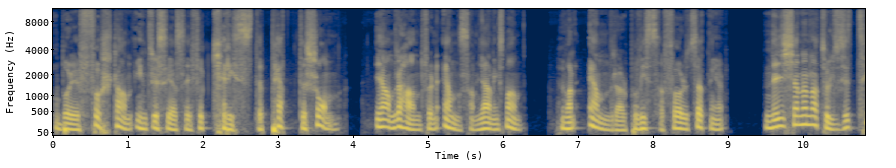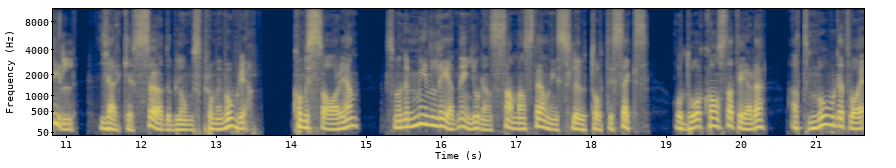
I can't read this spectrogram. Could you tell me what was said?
och börjar i första hand intressera sig för Christer Pettersson. I andra hand för en ensam gärningsman. Hur man ändrar på vissa förutsättningar. Ni känner naturligtvis till Jerker Söderbloms promemoria. Kommissarien som under min ledning gjorde en sammanställning i slutet 86 och då konstaterade att mordet var i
